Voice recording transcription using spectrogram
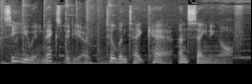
See you in next video. Till then take care and signing off.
